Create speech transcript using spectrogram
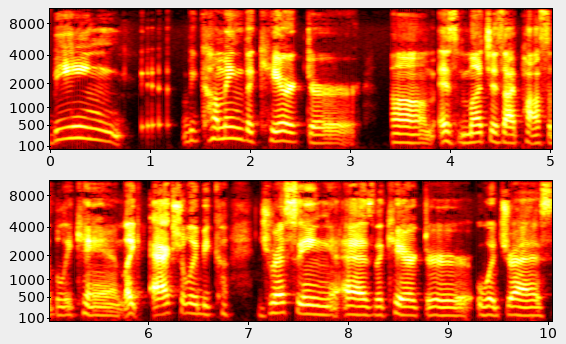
being becoming the character um, as much as I possibly can, like actually become dressing as the character would dress,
